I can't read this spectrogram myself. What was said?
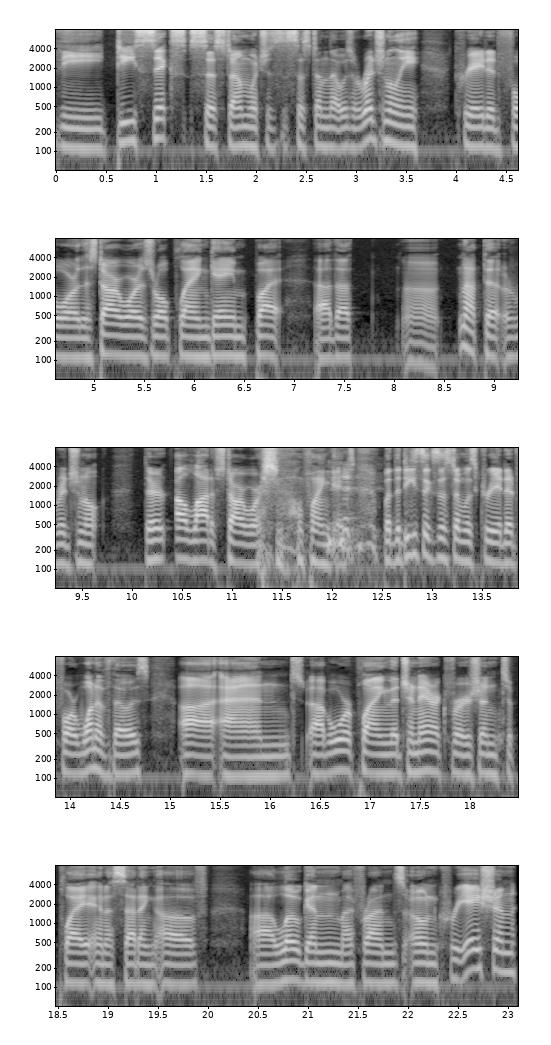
the D6 system, which is the system that was originally created for the Star Wars role playing game, but uh, the uh, not the original. There are a lot of Star Wars role playing games, but the D6 system was created for one of those, uh, and uh, we're playing the generic version to play in a setting of uh, Logan, my friend's own creation.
